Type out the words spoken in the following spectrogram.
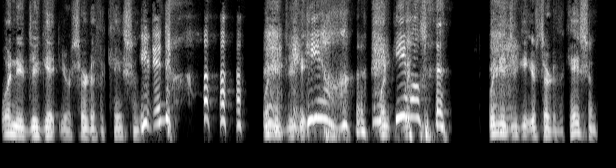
When did you get your certification? You didn't. when did you get? Heal. When, Heal. When, when did you get your certification?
